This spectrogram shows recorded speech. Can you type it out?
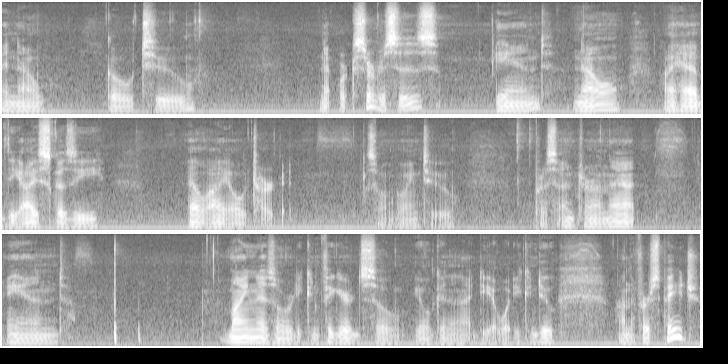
And now go to network services. And now I have the iSCSI LIO target. So I'm going to press enter on that. And mine is already configured so you'll get an idea what you can do. On the first page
